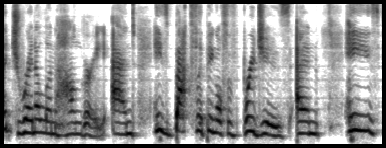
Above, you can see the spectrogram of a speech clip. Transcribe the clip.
adrenaline hungry and he's backflipping off of bridges and he's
